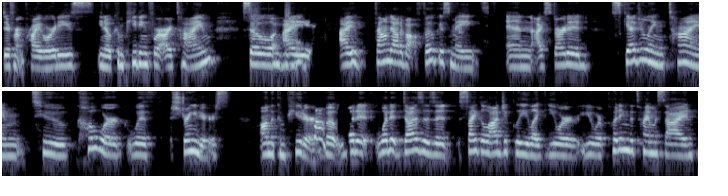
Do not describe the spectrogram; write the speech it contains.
different priorities you know competing for our time so mm-hmm. i i found out about Focusmates and i started scheduling time to co-work with strangers on the computer huh. but what it what it does is it psychologically like you are you are putting the time aside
